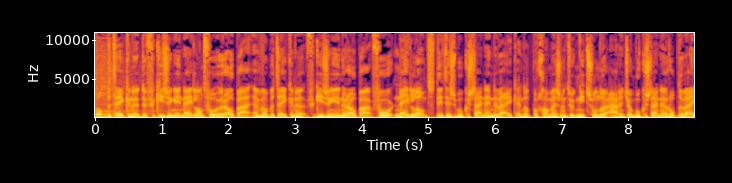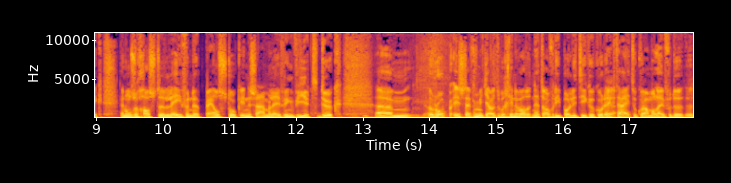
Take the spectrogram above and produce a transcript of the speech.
Wat betekenen de verkiezingen in Nederland voor Europa? En wat betekenen verkiezingen in Europa voor Nederland? Dit is Boekenstein en de Wijk. En dat programma is natuurlijk niet zonder Arend-Jan Boekenstein en Rob de Wijk. En onze gast, de levende pijlstok in de samenleving, Wiert Duk. Ehm, Rob, eerst even met jou te beginnen. We hadden het net over die politieke correctheid. Toen kwamen al even de de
